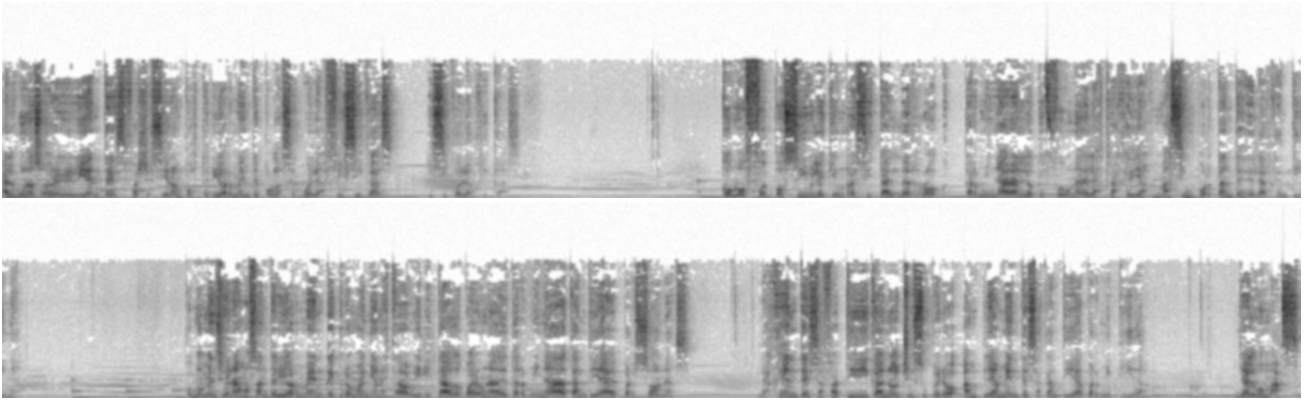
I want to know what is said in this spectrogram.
Algunos sobrevivientes fallecieron posteriormente por las secuelas físicas y psicológicas. ¿Cómo fue posible que un recital de rock terminara en lo que fue una de las tragedias más importantes de la Argentina? Como mencionamos anteriormente, Cromañón estaba habilitado para una determinada cantidad de personas. La gente esa fatídica noche superó ampliamente esa cantidad permitida. Y algo más.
